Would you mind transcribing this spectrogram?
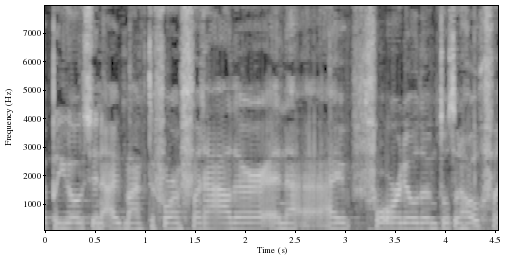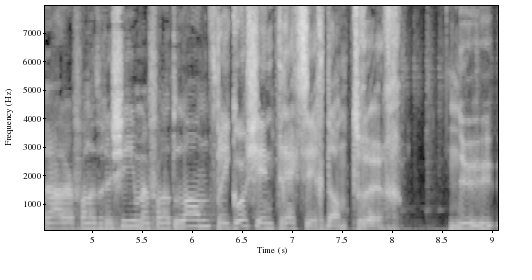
uh, Prigozhin uitmaakte voor een verrader en eh, hij veroordeelde hem tot een hoogverrader van het regime en van het land. Prigozhin trekt zich dan terug. Nu,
